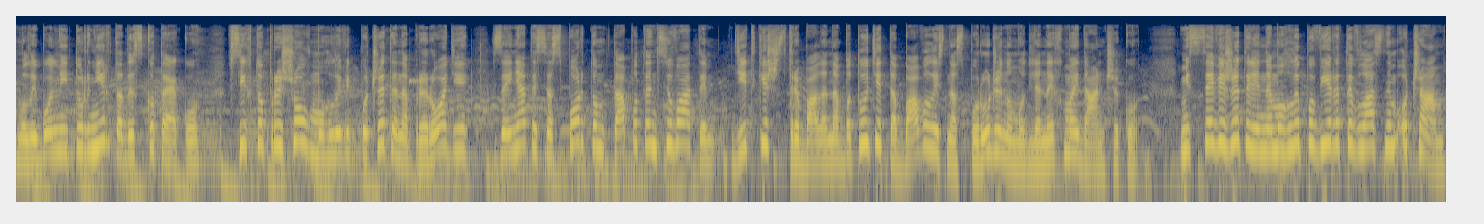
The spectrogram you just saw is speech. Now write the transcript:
волейбольний турнір та дискотеку. Всі, хто прийшов, могли відпочити на природі, зайнятися спортом та потанцювати. Дітки ж стрибали на батуті та бавились на спорудженому для них майданчику. Місцеві жителі не могли повірити власним очам.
